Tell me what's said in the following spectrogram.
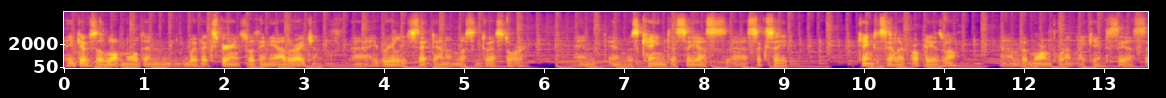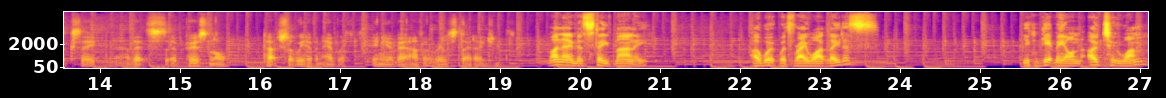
He gives a lot more than we've experienced with any other agents. Uh, he really sat down and listened to our story and, and was keen to see us uh, succeed, keen to sell our property as well, um, but more importantly keen to see us succeed. Uh, that's a personal touch that we haven't had with any of our other real estate agents. My name is Steve Mahoney. I work with Ray White Leaders you can get me on 021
